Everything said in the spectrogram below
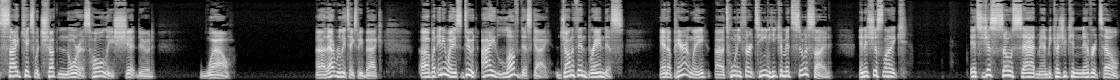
sidekicks with Chuck Norris. Holy shit, dude. Wow. Uh, that really takes me back. Uh, but anyways, dude, I love this guy, Jonathan Brandis. And apparently, uh, 2013, he commits suicide. And it's just like, it's just so sad, man, because you can never tell.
